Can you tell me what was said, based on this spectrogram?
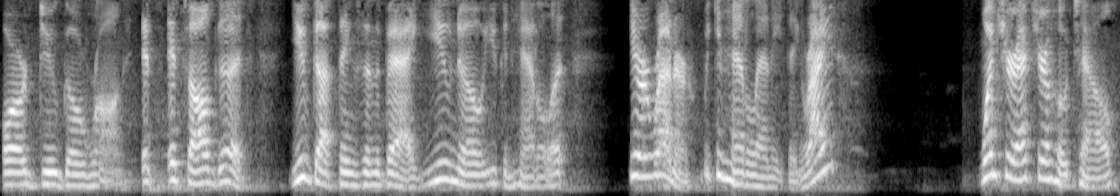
or do go wrong. It, it's all good. You've got things in the bag. You know you can handle it you're a runner. We can handle anything, right? Once you're at your hotel,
